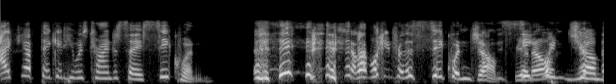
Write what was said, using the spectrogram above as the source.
I kept thinking he was trying to say sequin. and I'm looking for the sequin jump. The you sequin know? jump.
